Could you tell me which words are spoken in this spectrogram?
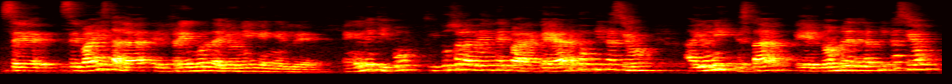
Se, se, va a instalar el framework de Ionic en el, en el equipo y tú solamente para crear tu aplicación Ionic está el nombre de la aplicación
